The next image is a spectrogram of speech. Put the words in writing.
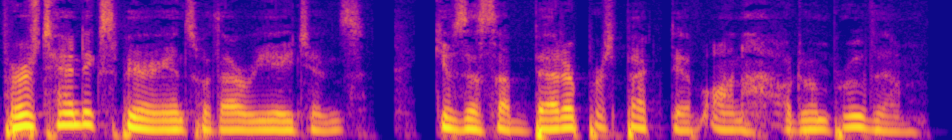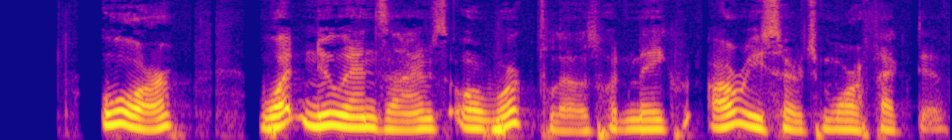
First hand experience with our reagents gives us a better perspective on how to improve them. Or, what new enzymes or workflows would make our research more effective?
